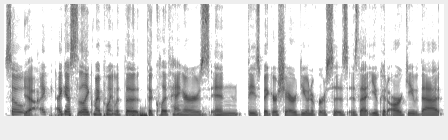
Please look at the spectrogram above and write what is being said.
So Yeah. I, I guess like my point with the the cliffhangers in these bigger shared universes is that you could argue that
